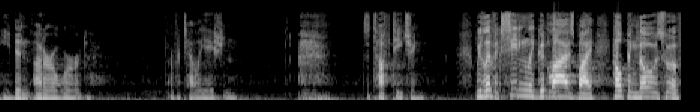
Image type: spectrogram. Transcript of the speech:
he didn't utter a word of retaliation. It's a tough teaching. We live exceedingly good lives by helping those who have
